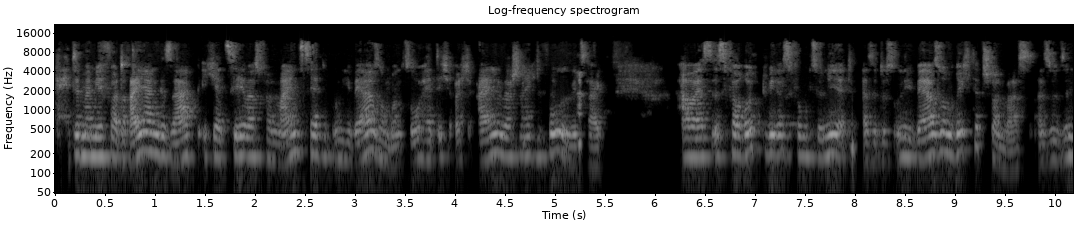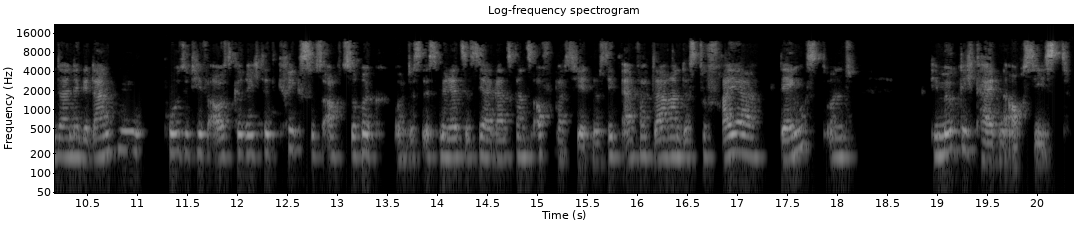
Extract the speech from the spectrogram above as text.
hätte man mir vor drei Jahren gesagt, ich erzähle was von Mindset und Universum und so, hätte ich euch allen wahrscheinlich einen Vogel gezeigt. Aber es ist verrückt, wie das funktioniert. Also das Universum richtet schon was. Also sind deine Gedanken positiv ausgerichtet, kriegst du es auch zurück. Und das ist mir letztes Jahr ganz, ganz oft passiert. Und das liegt einfach daran, dass du freier denkst und die Möglichkeiten auch siehst.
